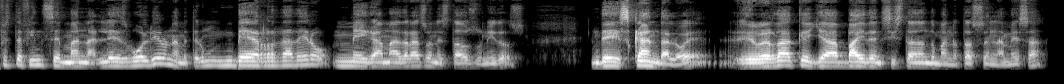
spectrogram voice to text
este fin de semana. Les volvieron a meter un verdadero mega madrazo en Estados Unidos de escándalo, ¿eh? De verdad que ya Biden sí está dando manotazos en la mesa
